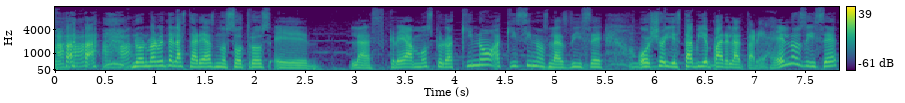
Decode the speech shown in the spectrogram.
Ajá, ajá. Normalmente las tareas nosotros eh, las creamos, pero aquí no, aquí sí nos las dice Osho y está bien para la tarea. Él nos dice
